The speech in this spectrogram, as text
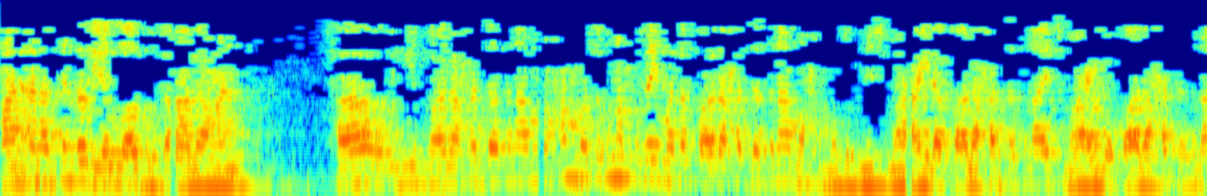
عن أنس رضي الله تعالى عنه وبه قال حدثنا محمد بن خزيمة قال حدثنا محمد بن إسماعيل قال حدثنا إسماعيل قال حدثنا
